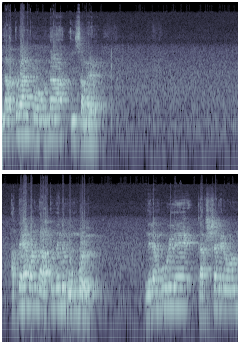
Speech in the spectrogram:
നടത്തുവാൻ പോകുന്ന ഈ സമരം അദ്ദേഹം അത് നടത്തുന്നതിന് മുമ്പ് നിലമ്പൂരിലെ കർഷകരോടും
